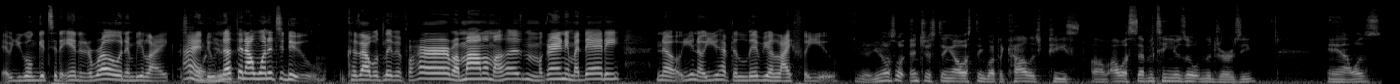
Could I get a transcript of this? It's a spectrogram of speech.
you're gonna get to the end of the road and be like i didn't do you. nothing i wanted to do because i was living for her my mama my husband my granny my daddy no you know you have to live your life for you Yeah, you know what's so interesting? I was thinking about the college piece. Um, I was 17 years old in New Jersey, and I was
